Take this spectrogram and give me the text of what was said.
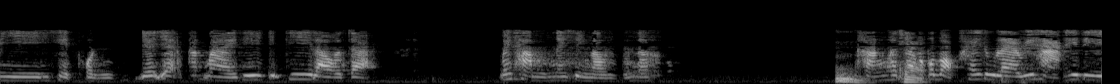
มีเหตุผลเยอะแยะมากมายที่ที่เราจะไม่ทำในสิ่งเหล่านั้นนะ ครั้งพระเจ้าก็บอกให้ดูแลวิหารให้ดี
